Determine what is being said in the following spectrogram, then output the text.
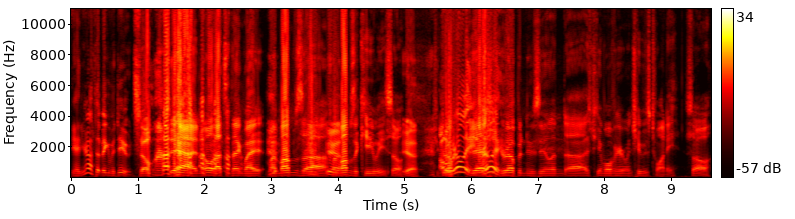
yeah, you're not that big of a dude, so. yeah, no, that's the thing. My my mom's uh, Yeah. my mom's a Kiwi, so yeah. Oh, grew up- really? Yeah, Really? she grew up in New Zealand. Uh, she came over here when she was 20. So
